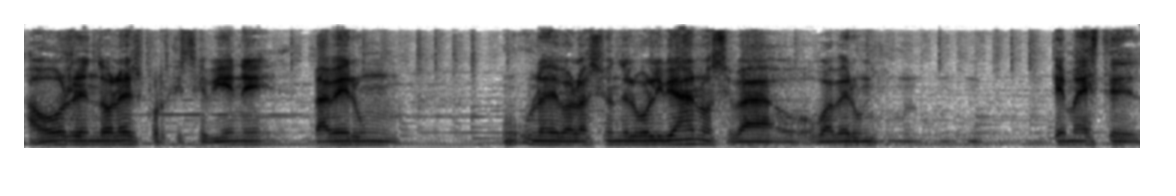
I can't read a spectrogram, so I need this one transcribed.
ahorre en dólares porque se viene, va a haber una devaluación del boliviano, se va, o va a haber un, tema este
